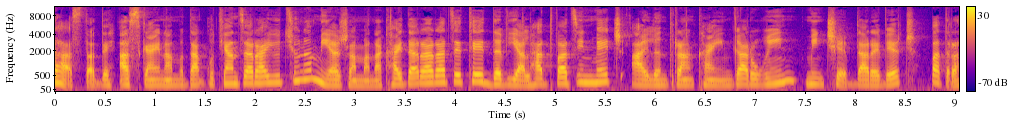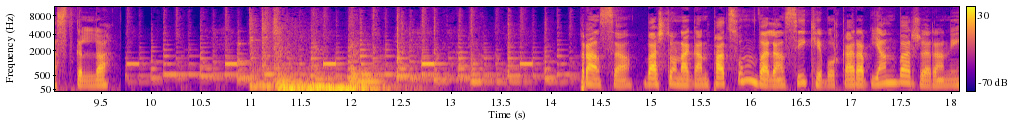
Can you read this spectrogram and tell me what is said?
կհաստատե ասկային ամտանկության ծառայությունը միաժամանակ հայտարարած է թե դվյալ հատվածին մեջ այլընտրանքային գարուղին մինչև դարևերջ պատրաստ կլա Ֆրանսա Պաշտոնական փացում Վալանսի Քեվոր Կարաբյան վարժարանի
